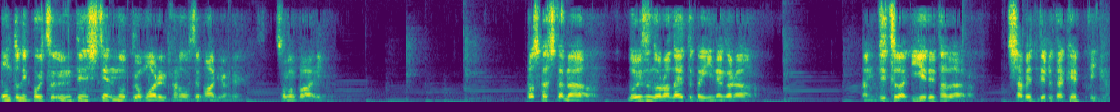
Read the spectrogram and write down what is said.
本当にこいつ運転してんのって思われる可能性もあるよね。その場合。もしかしたら、ノイズ乗らないとか言いながら、あの実は家でただ喋ってるだけっていうね。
